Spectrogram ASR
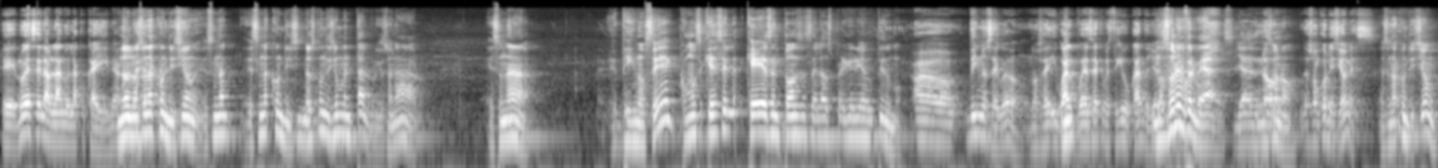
eh, no es él hablando de la cocaína. No, no es una condición. Es una, es una condición. No es condición mental, porque suena. Es una. de- No sé, ¿cómo se, qué, es el, ¿qué es entonces el Asperger y el autismo? Di, no sé, weón. No sé, igual puede ser que me esté equivocando. Yo no son enfermedades, ya No, eso no. no son condiciones. Es una condición.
